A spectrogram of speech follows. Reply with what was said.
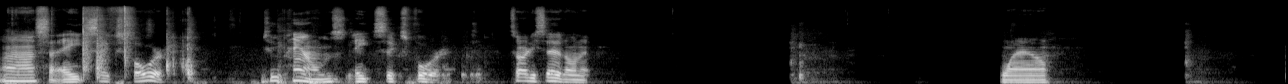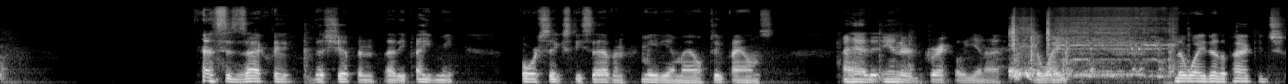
Ah, it's an 864. Two pounds, 864. It's already said on it. Wow. That's exactly the shipping that he paid me. 467 medium mail, two pounds. I had it entered correctly, you know, the weight, the weight of the package.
